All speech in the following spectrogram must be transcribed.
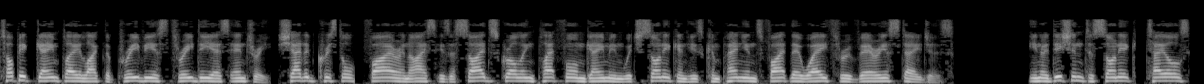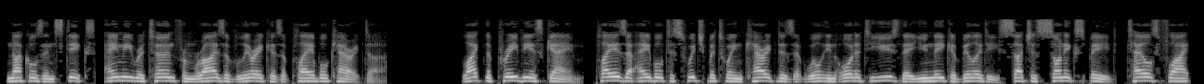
Topic gameplay Like the previous 3DS entry, Shattered Crystal, Fire and Ice is a side-scrolling platform game in which Sonic and his companions fight their way through various stages. In addition to Sonic, Tails, Knuckles and Sticks, Amy returned from Rise of Lyric as a playable character. Like the previous game, players are able to switch between characters at will in order to use their unique abilities such as Sonic's speed, Tails' flight,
